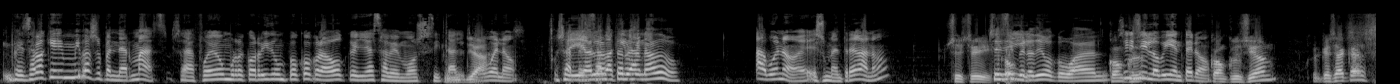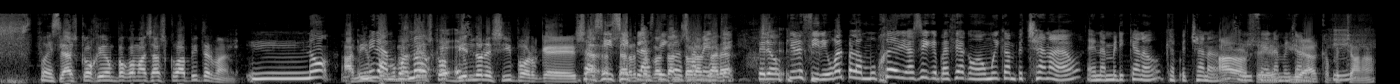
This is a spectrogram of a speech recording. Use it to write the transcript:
pensaba que me iba a sorprender más. O sea, fue un recorrido un poco por algo que ya sabemos y tal. Ya. Pero bueno, o sea, ¿ya lo has que iba- terminado? Ah, bueno, es una entrega, ¿no? Sí, sí. Sí, sí, Sí. pero digo que igual... Conclu- Sí, sí, lo vi entero. ¿Conclusión que sacas? Pues- ¿Le has cogido un poco más asco a Peterman? Mm, No, A mí mira, un poco pues más no, de asco eh, es- viéndole sí, porque O sea, se, ha- sí, se sí, plásticosamente. Pero quiero decir, igual para la mujer y así, que parecía como muy campechana, ¿no? En americano, campechana, Ah, se dice sí, en americano. ya, campechana.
